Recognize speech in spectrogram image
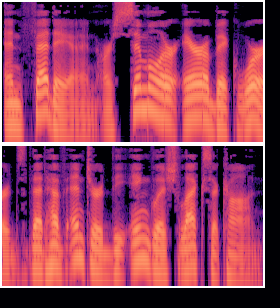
and fedayeen are similar Arabic words that have entered the English lexicon.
